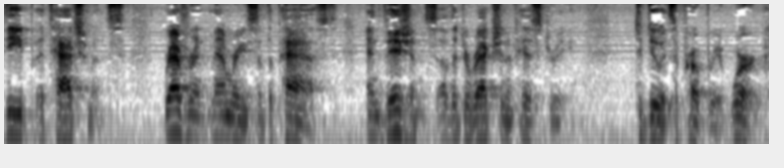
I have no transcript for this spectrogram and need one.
deep attachments, reverent memories of the past, and visions of the direction of history to do its appropriate work.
